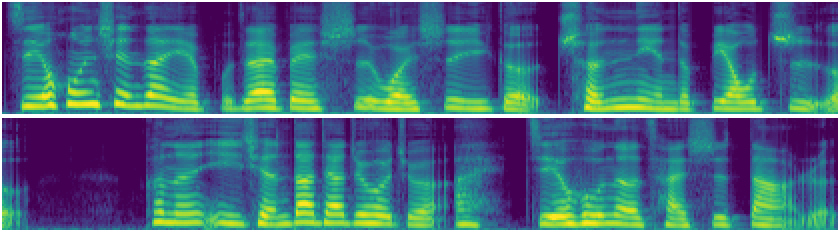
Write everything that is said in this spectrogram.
结婚现在也不再被视为是一个成年的标志了。可能以前大家就会觉得，哎，结婚了才是大人。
